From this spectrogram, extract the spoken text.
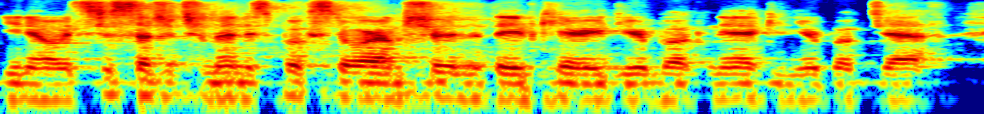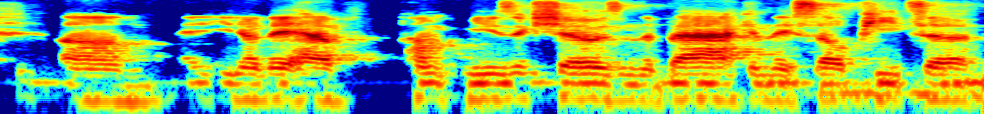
You know, it's just such a tremendous bookstore. I'm sure that they've carried your book, Nick, and your book, Jeff. Um, and, you know, they have punk music shows in the back and they sell pizza.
